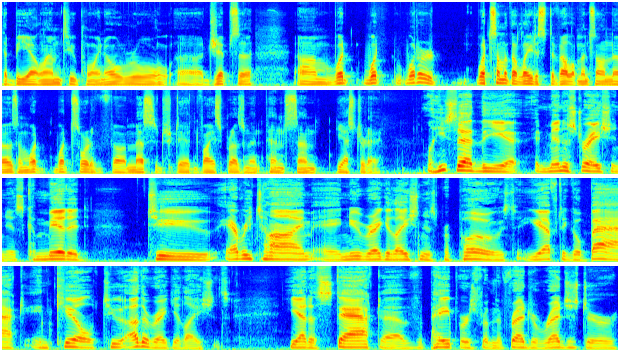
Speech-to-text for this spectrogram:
the BLM 2.0 rule, uh, GIPSA. Um, what what what are what some of the latest developments on those, and what what sort of uh, message did Vice President Pence send yesterday? Well, he said the uh, administration is committed to every time a new regulation is proposed, you have to go back and kill two other regulations. You had a stack of papers from the Federal Register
